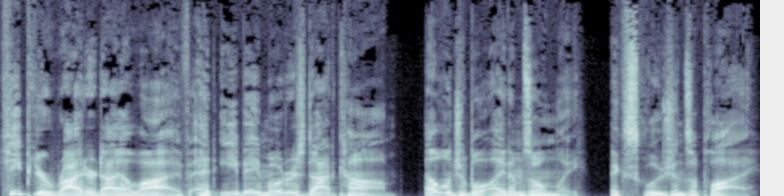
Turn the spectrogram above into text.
Keep your ride or die alive at ebaymotors.com. Eligible items only. Exclusions apply.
